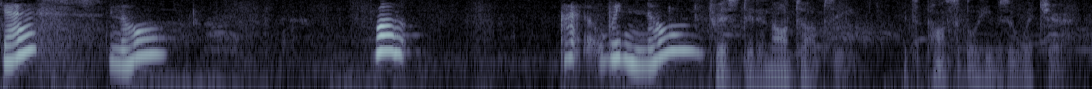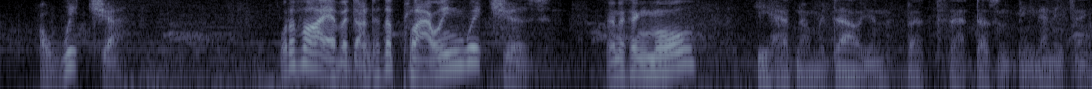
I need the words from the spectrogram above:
yes? No? Well, I, we know. Triss did an autopsy. It's possible he was a witcher. A witcher? What have I ever done to the ploughing witchers? Anything more? He had no medallion, but that doesn't mean anything.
